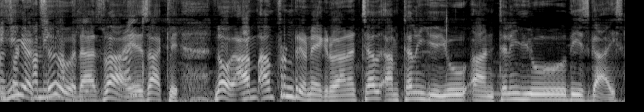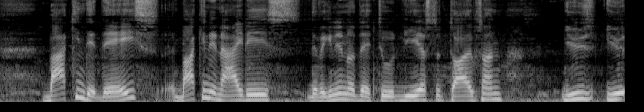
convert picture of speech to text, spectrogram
restaurants are here coming too. up That's here, right, exactly. No, I'm, I'm from Rionegro, and I tell I'm telling you, you I'm telling you these guys. Back in the days, back in the 90s, the beginning of the two years 2000, you you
